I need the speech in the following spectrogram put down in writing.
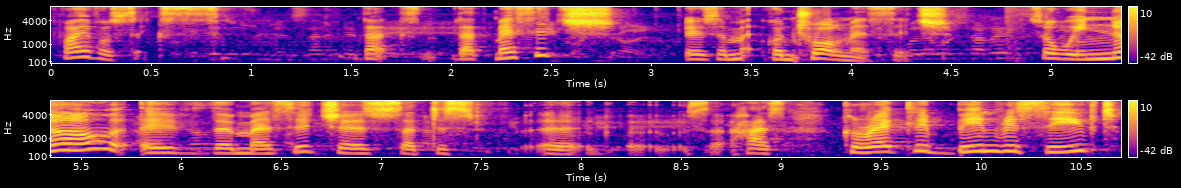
Five or six. That that message is a control message. So we know if the message is uh, has correctly been received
